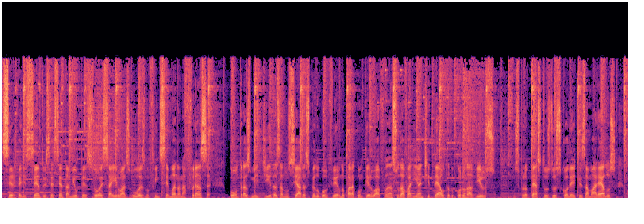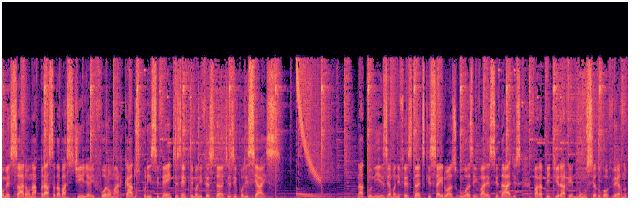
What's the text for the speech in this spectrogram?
Cerca de 160 mil pessoas saíram às ruas no fim de semana na França contra as medidas anunciadas pelo governo para conter o avanço da variante Delta do coronavírus. Os protestos dos coletes amarelos começaram na Praça da Bastilha e foram marcados por incidentes entre manifestantes e policiais. Na Tunísia, manifestantes que saíram às ruas em várias cidades para pedir a renúncia do governo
